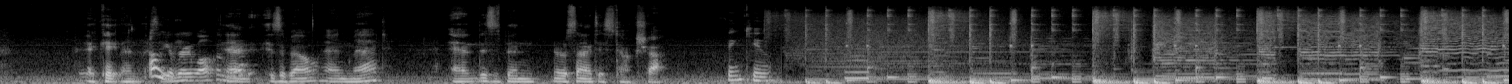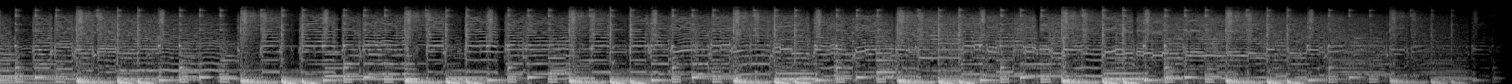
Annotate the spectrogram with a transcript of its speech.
uh, Caitlin. Oh, you're very welcome. And yeah. Isabel and Matt. And this has been Neuroscientist Talk Shop. Thank you.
